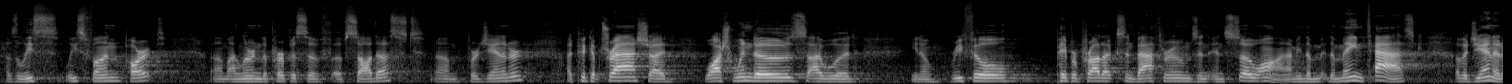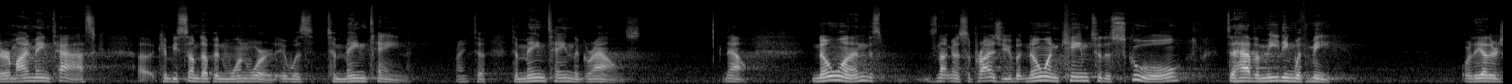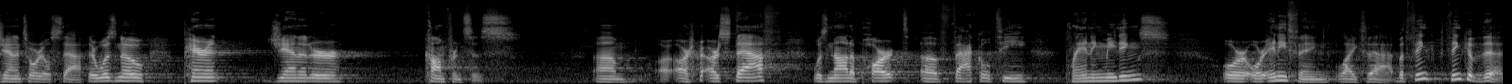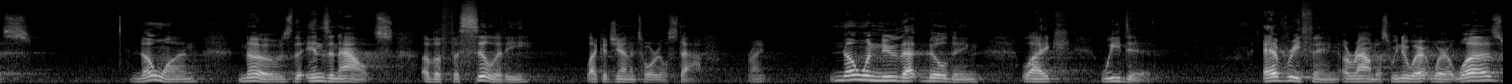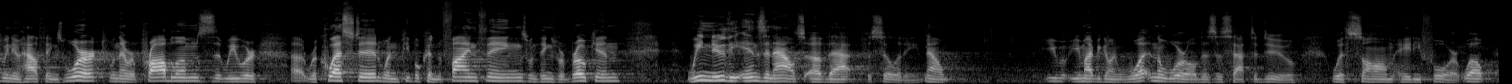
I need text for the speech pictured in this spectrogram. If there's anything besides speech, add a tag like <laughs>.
That was the least, least fun part. Um, I learned the purpose of, of sawdust um, for a janitor. I'd pick up trash, I'd wash windows, I would, you know, refill paper products in bathrooms and, and so on. I mean, the, the main task of a janitor, my main task, uh, can be summed up in one word. It was to maintain, right? To, to maintain the grounds. Now, no one, this is not going to surprise you, but no one came to the school to have a meeting with me or the other janitorial staff. There was no parent janitor conferences. Um, our, our staff was not a part of faculty planning meetings or, or anything like that. But think, think of this no one knows the ins and outs of a facility like a janitorial staff, right? No one knew that building like we did everything around us. We knew where, where, it was, we knew how things worked, when there were problems that we were uh, requested, when people couldn't find things, when things were broken. We knew the ins and outs of that facility. Now, you, you might be going, what in the world does this have to do with Psalm 84? Well,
